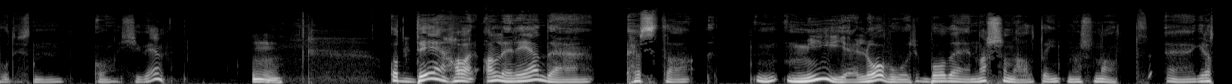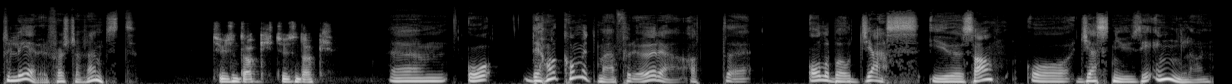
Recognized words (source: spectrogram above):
2021. Mm. Og det har allerede høsta mye lovord, både nasjonalt og internasjonalt. Eh, gratulerer, først og fremst. Tusen takk. Tusen takk. Um, og det har kommet meg for øre at uh, All About Jazz i USA og Jazz News i England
